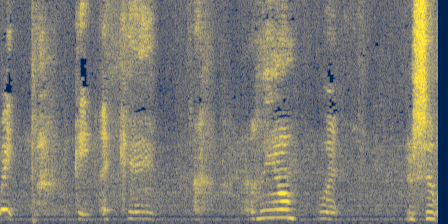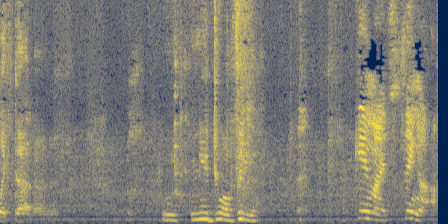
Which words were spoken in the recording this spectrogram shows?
Wait. Okay, I can't. Liam, What? just sit like that. We- We need to do our video. Get my thing off.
